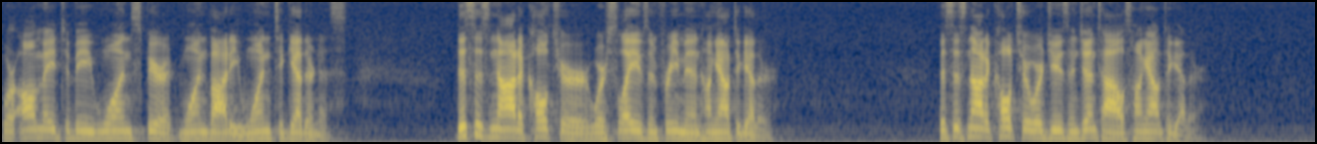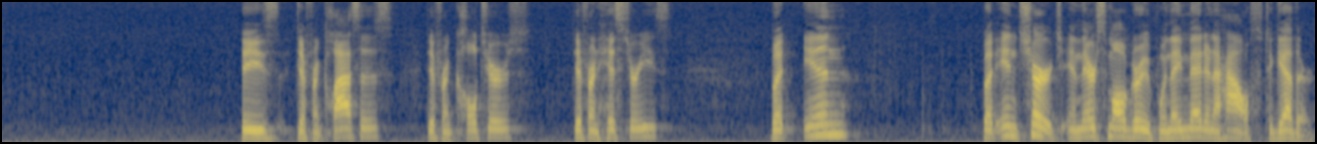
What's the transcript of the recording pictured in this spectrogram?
were all made to be one spirit, one body, one togetherness. This is not a culture where slaves and free men hung out together. This is not a culture where Jews and Gentiles hung out together. These different classes, different cultures, different histories, but in but in church, in their small group, when they met in a house together,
